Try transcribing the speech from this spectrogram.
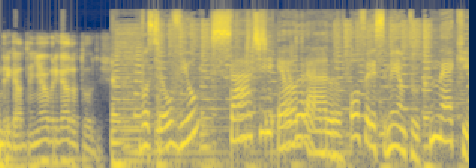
Obrigado, Daniel. Obrigado a todos. Você ouviu Start Eldorado. Oferecimento NEC.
